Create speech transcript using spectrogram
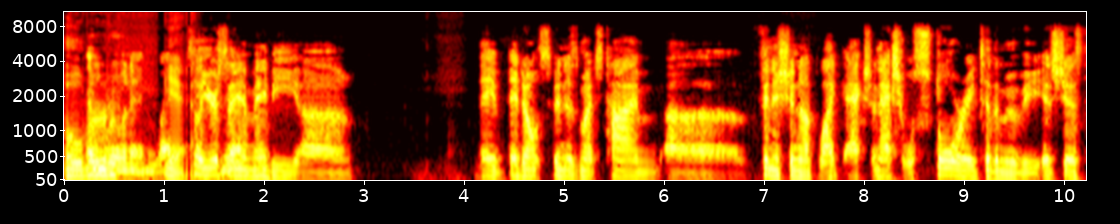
over And ruin it anyway. yeah So you're Yeah. saying maybe uh, they they don't spend as much time uh, finishing up like action actual story to the movie. It's just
